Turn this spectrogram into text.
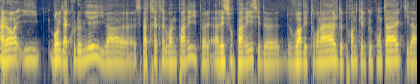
Alors, il, bon, il a Coulommiers, il va, c'est pas très très loin de Paris, il peut aller sur Paris, essayer de, de voir des tournages, de prendre quelques contacts. Il a,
